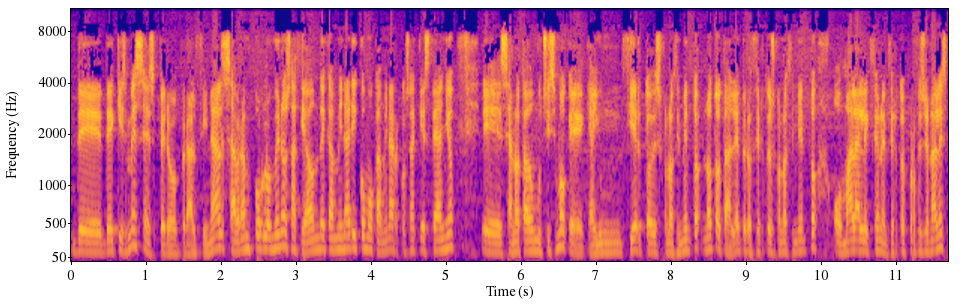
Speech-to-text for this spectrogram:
de, X meses, pero, pero al final sabrán por lo menos hacia dónde caminar y cómo caminar, cosa que este año eh, se ha notado muchísimo que, que hay un cierto desconocimiento, no total, ¿eh? pero cierto desconocimiento o mala elección en ciertos profesionales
